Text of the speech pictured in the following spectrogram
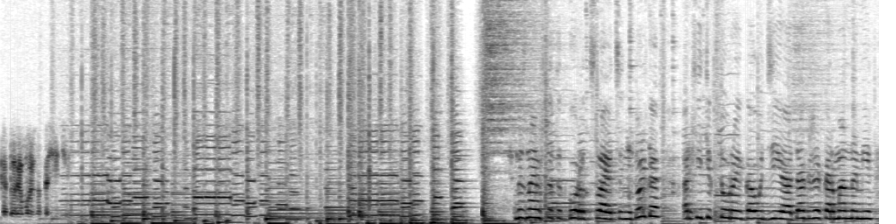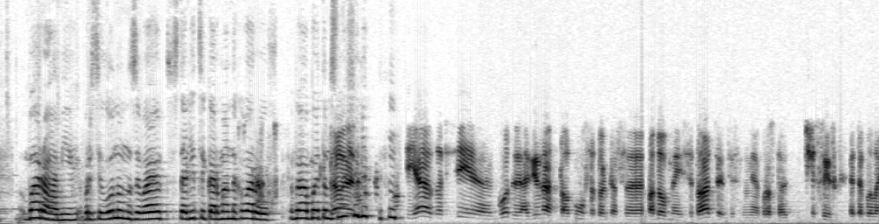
которые можно посетить. Этот город славится не только архитектурой Гауди, а также карманными ворами. Барселону называют столицей карманных воров. Вы об этом да, слышали? Я за все годы один раз столкнулся только с подобной ситуацией. Естественно, у меня просто часы. Это было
